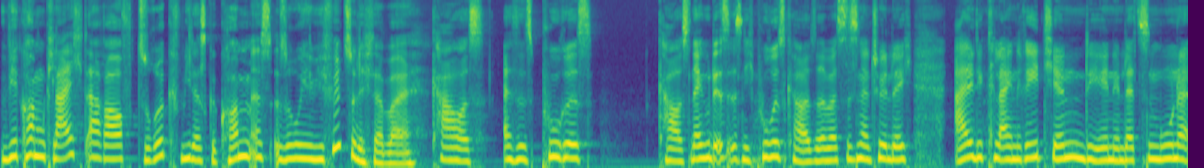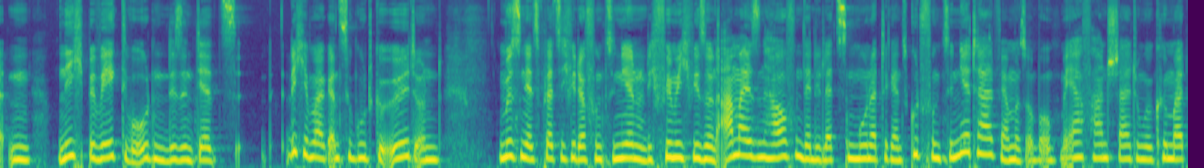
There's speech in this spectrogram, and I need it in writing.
Wir kommen gleich darauf zurück, wie das gekommen ist. Zoe, wie fühlst du dich dabei? Chaos. Es ist pures Chaos. Na gut, es ist nicht pures Chaos, aber es ist natürlich all die kleinen Rädchen, die in den letzten Monaten nicht bewegt wurden, die sind jetzt nicht immer ganz so gut geölt und müssen jetzt plötzlich wieder funktionieren und ich fühle mich wie so ein Ameisenhaufen, der die letzten Monate ganz gut funktioniert hat. Wir haben uns um Open-Air-Veranstaltungen gekümmert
